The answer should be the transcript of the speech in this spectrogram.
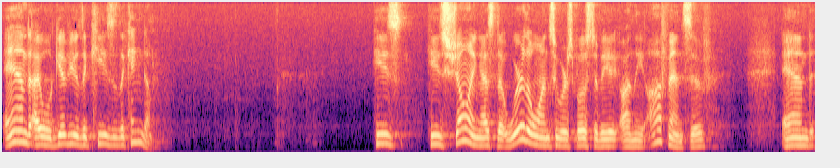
And I will give you the keys of the kingdom. He's he's showing us that we're the ones who are supposed to be on the offensive, and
